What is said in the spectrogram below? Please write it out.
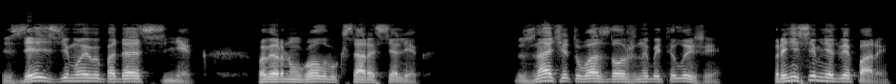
Здесь зимой выпадает снег, повернул голову к старости Олег. Значит, у вас должны быть лыжи. Принеси мне две пары.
